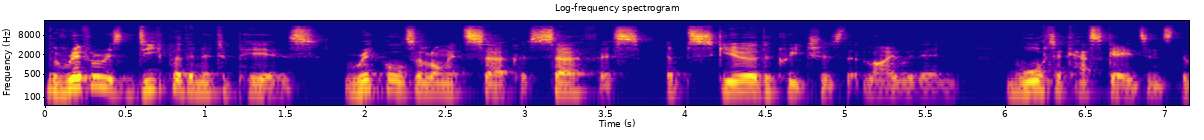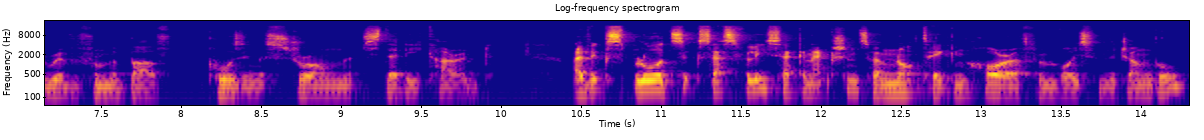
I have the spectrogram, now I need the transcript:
The river is deeper than it appears. Ripples along its surface obscure the creatures that lie within. Water cascades into the river from above, causing a strong, steady current. I've explored successfully, second action, so I'm not taking horror from Voice in the Jungle.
